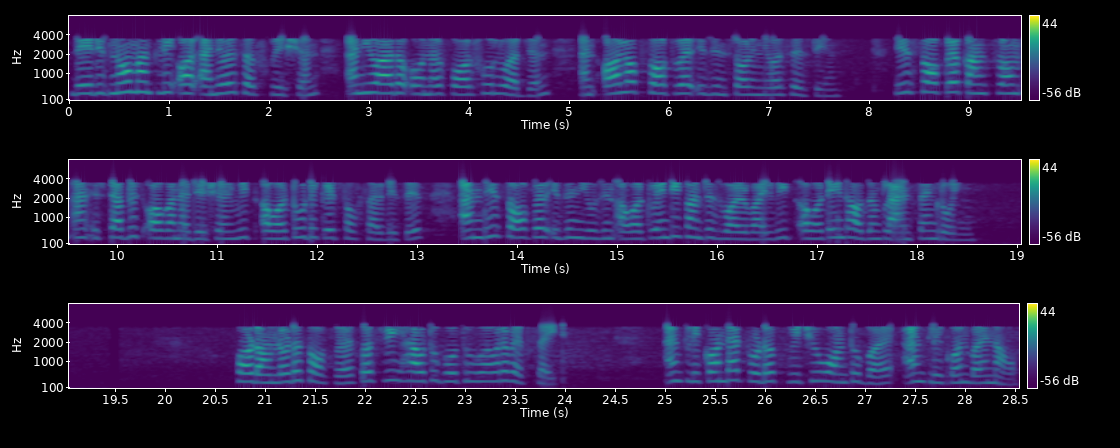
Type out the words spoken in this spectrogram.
There is no monthly or annual subscription and you are the owner for full version and all of software is installed in your system. This software comes from an established organization with over two decades of services and this software is in use in our 20 countries worldwide with our 10,000 clients and growing. For download the software, first we have to go through our website and click on that product which you want to buy and click on buy now.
